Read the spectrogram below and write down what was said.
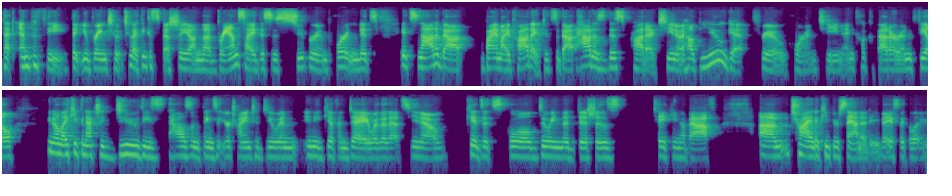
that empathy that you bring to it too. I think especially on the brand side, this is super important. It's it's not about buy my product it's about how does this product you know help you get through quarantine and cook better and feel you know like you can actually do these thousand things that you're trying to do in any given day whether that's you know kids at school doing the dishes taking a bath, um, trying to keep your sanity, basically.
